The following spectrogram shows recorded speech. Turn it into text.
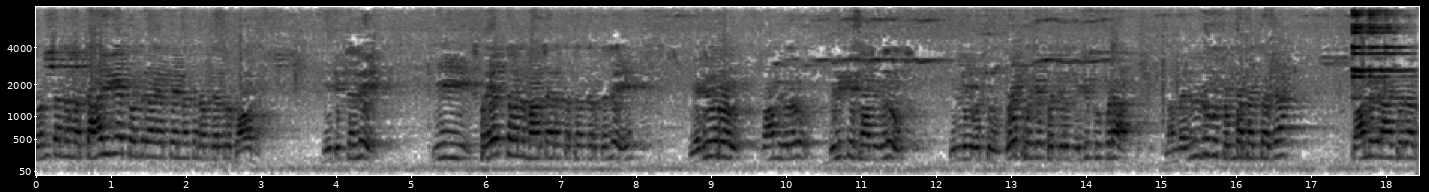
ಸ್ವಂತ ನಮ್ಮ ತಾಯಿಗೆ ತೊಂದರೆ ಆಗತ್ತೆ ಅನ್ನೋಂಥ ನಮ್ದೆಲ್ಲರೂ ಭಾವನೆ. ಈ ದಿಕ್ಕಲ್ಲಿ ಈ ಪ್ರಯತ್ನವನ್ನು ಮಾಡ್ತಾ ಸಂದರ್ಭದಲ್ಲಿ ಯಡಿಯೂರು ಸ್ವಾಮಿಗಳು ಬಿಳಿಕಿ ಸ್ವಾಮಿಗಳು ಇಲ್ಲಿ ಇವತ್ತು ಗೋಪೂಜೆ ಬಂದಿರೋ ನಿಜಕ್ಕೂ ಕೂಡ ನಮ್ಮೆಲ್ಲರಿಗೂ ತುಂಬಾ ಸಂತೋಷ. ಸ್ವಾಮಿಗಳ ಆಶೀರ್ವಾದ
